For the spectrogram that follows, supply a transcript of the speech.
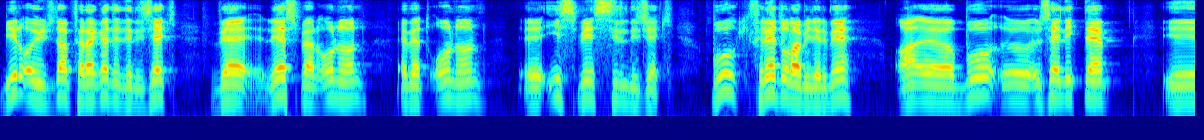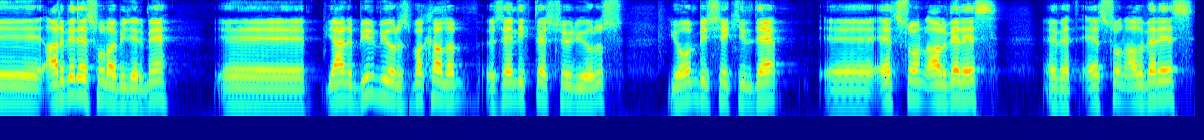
bir oyuncudan feragat edilecek ve resmen onun evet onun e, ismi silinecek. Bu Fred olabilir mi? A- e, bu e, özellikle e, Arbedes olabilir mi? E, yani bilmiyoruz bakalım. Özellikle söylüyoruz. Yoğun bir şekilde e, Edson Alvarez evet Edson Alvarez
